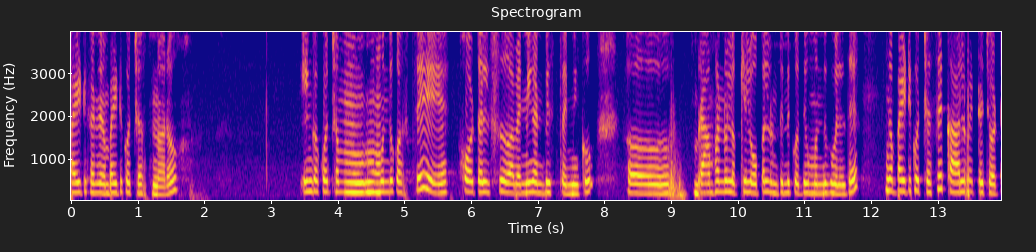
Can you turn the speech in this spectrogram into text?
బయటికి బయటకు వచ్చేస్తున్నారు ఇంకా కొంచెం ముందుకు వస్తే హోటల్స్ అవన్నీ కనిపిస్తాయి మీకు. బ్రాహ్మణులకి లోపల ఉంటుంది కొద్దిగా ముందుకు వెళ్తే. ఇంకా బయటకు వచ్చేస్తే కార్లు పెట్టే చోట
